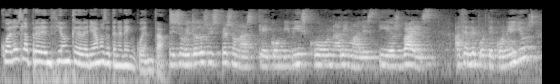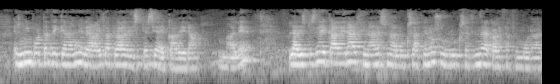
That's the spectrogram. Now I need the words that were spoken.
cuál es la prevención que deberíamos de tener en cuenta? Si sobre todo sois personas que convivís con animales y os vais a hacer deporte con ellos, es muy importante que al año le hagáis la prueba de displasia de cadera, ¿vale? La displasia de cadera al final es una luxación o subluxación de la cabeza femoral.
